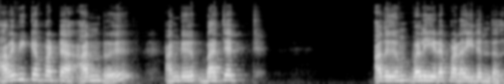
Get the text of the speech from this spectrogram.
அறிவிக்கப்பட்ட அன்று அங்கு பட்ஜெட் அதுவும் வெளியிடப்பட இருந்தது.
